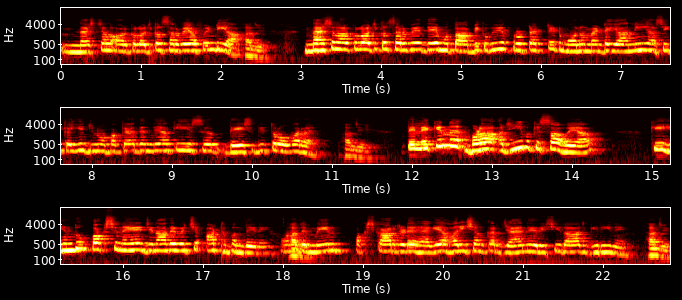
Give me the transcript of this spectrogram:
national archaeological survey of India ਹਾਂਜੀ। ਨੈਸ਼ਨਲ ਆਰਕੀਓਲੋਜੀਕਲ ਸਰਵੇ ਦੇ ਮੁਤਾਬਿਕ ਵੀ ਇੱਕ ਪ੍ਰੋਟੈਕਟਡ ਮੋਨੂਮੈਂਟ ਯਾਨੀ ਅਸੀਂ ਕਹੀਏ ਜਿਹਨੂੰ ਆਪਾਂ ਕਹਿ ਦਿੰਦੇ ਆ ਕਿ ਇਸ ਦੇਸ਼ ਦੀ ਧਰੋਵਰ ਹੈ। ਹਾਂਜੀ। ਤੇ ਲੇਕਿਨ ਬੜਾ ਅਜੀਬ ਕਿੱਸਾ ਹੋਇਆ ਕਿ ਹਿੰਦੂ ਪਕਸ਼ ਨੇ ਜਿਨ੍ਹਾਂ ਦੇ ਵਿੱਚ 8 ਬੰਦੇ ਨੇ ਉਹਨਾਂ ਦੇ। ਮੇਨ ਪਕਸ਼ਕਾਰ ਜਿਹੜੇ ਹੈਗੇ ਆ ਹਰੀ ਸ਼ੰਕਰ ਜੈਨ ਨੇ ਰਿਸ਼ੀਰਾਜ ਗਿਰੀ ਨੇ। ਹਾਂਜੀ।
